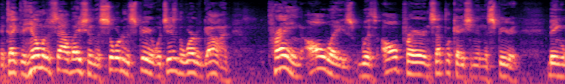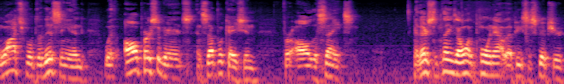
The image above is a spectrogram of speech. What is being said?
And take the helmet of salvation the sword of the Spirit, which is the word of God praying always with all prayer and supplication in the Spirit, being watchful to this end with all perseverance and supplication for all the saints. And there's some things I want to point out that piece of scripture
